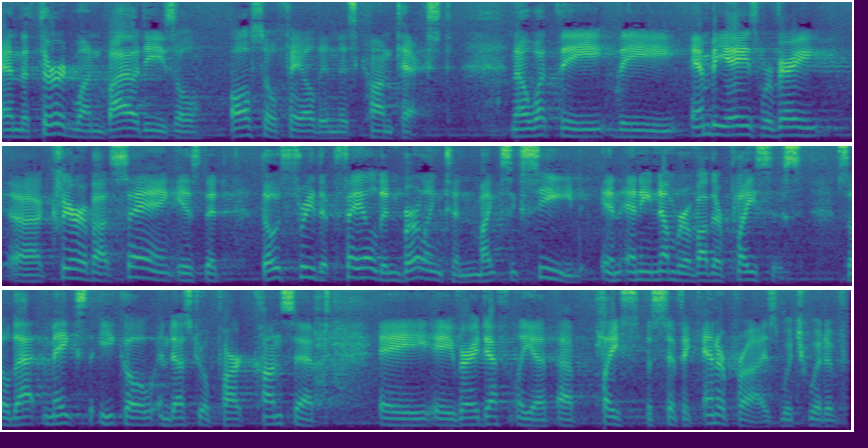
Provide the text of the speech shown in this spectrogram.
And the third one, biodiesel, also failed in this context. Now, what the, the MBAs were very uh, clear about saying is that those three that failed in Burlington might succeed in any number of other places. So that makes the eco industrial park concept a, a very definitely a, a place specific enterprise, which would have,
